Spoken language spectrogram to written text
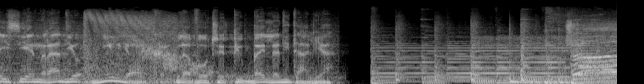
ICN Radio New York, la voce più bella d'Italia. Ciao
